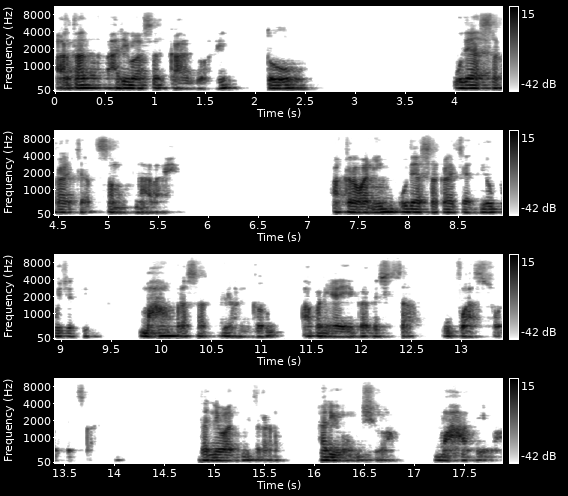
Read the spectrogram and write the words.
अर्थात हरिवासर काळ जो आहे तो उद्या सकाळच्या संपणार आहे. अकरावानी उद्या सकाळच्या देवपूजेतील महाप्रसाद ग्रहण करून आपण या एकादशीचा उपवास सोडायचा आहे. धन्यवाद मित्रांनो. हरिओम शिवा महादेवा.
